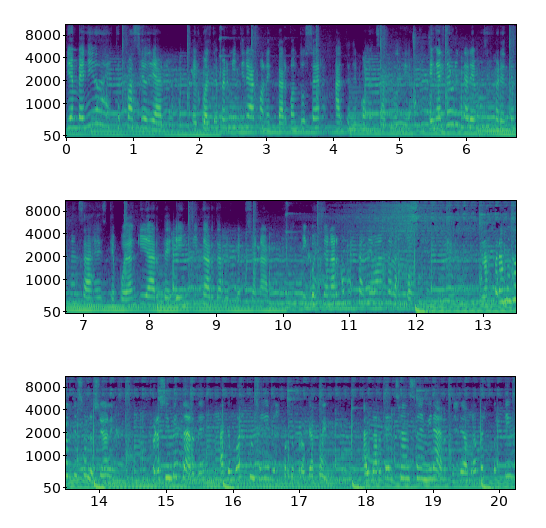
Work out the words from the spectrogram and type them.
Bienvenidos a este espacio diario, el cual te permitirá conectar con tu ser antes de comenzar tu día. En él te brindaremos diferentes mensajes que puedan guiarte e invitarte a reflexionar y cuestionar cómo estás llevando las cosas en tu vida. No esperamos darte soluciones, pero sí invitarte a que puedas conseguirlas por tu propia cuenta, al darte el chance de mirar desde otra perspectiva.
